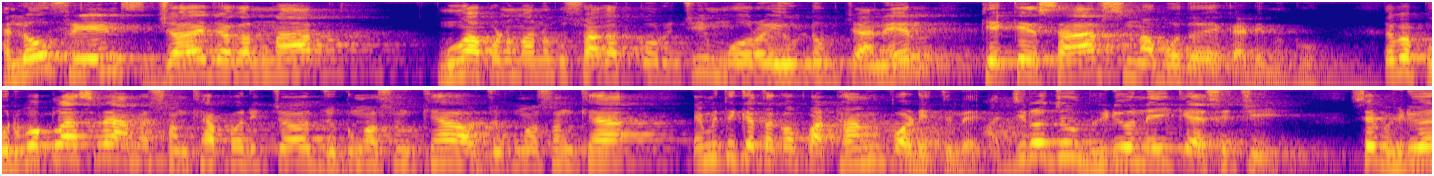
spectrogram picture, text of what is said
हेलो फ्रेंड्स जय जगन्नाथ मुँ आप स्वागत करुच्ची मोर यूट्यूब चैनल के सार्स नवोदय एकाडेमी को तेज पूर्व क्लास में आम संख्या परिचय जुग्म संख्या अजुग्म संख्या एमती केतक पाठ आम पढ़ी थे आज जो भिडियो नहीं आसी से भिडियो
